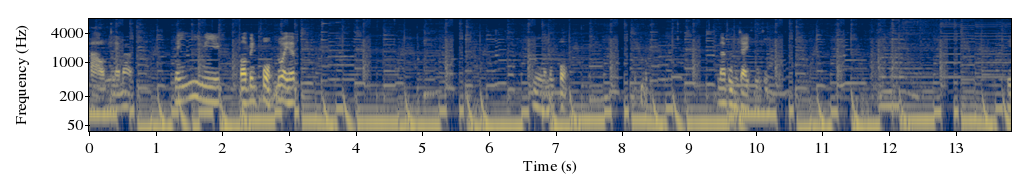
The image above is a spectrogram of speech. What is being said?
ข่าวมีอะไรบ้างนี่มีตอนเป็นปกด้วยครับนี่มันเป็นปกน่าภูมิใจจริงๆที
